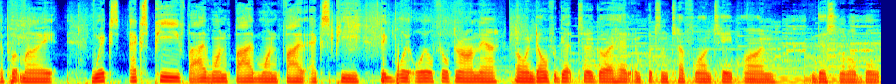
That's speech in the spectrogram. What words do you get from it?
I put my Wix XP51515XP big boy oil filter on there. Oh, and don't forget to go ahead and put some Teflon tape on this little bolt.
